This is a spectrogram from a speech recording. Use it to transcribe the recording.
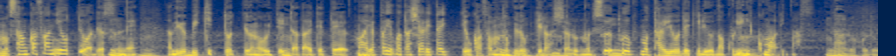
あの参加さんによってはですね、あの予備キットっていうのを置いていただいてて、うん、まあ、やっぱり私やりたいっていうお母さんも時々いらっしゃるので、そういう時も対応できるようなクリニックもあります。なるほど。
